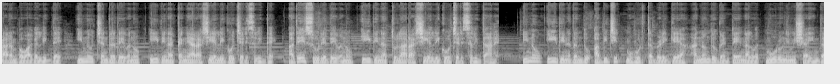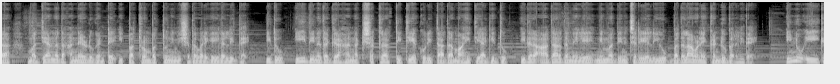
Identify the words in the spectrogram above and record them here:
ಪ್ರಾರಂಭವಾಗಲಿದೆ ಇನ್ನು ಚಂದ್ರದೇವನು ಈ ದಿನ ಕನ್ಯಾ ರಾಶಿಯಲ್ಲಿ ಗೋಚರಿಸಲಿದ್ದೆ. ಅದೇ ಸೂರ್ಯದೇವನು ಈ ದಿನ ತುಲಾರಾಶಿಯಲ್ಲಿ ಗೋಚರಿಸಲಿದ್ದಾನೆ. ಇನ್ನು ಈ ದಿನದಂದು ಅಭಿಜಿತ್ ಮುಹೂರ್ತ ಬೆಳಿಗ್ಗೆಯ ಹನ್ನೊಂದು ಗಂಟೆ ನಲವತ್ಮೂರು ನಿಮಿಷ ಇಂದ ಮಧ್ಯಾಹ್ನದ ಹನ್ನೆರಡು ಗಂಟೆ ಇಪ್ಪತ್ತೊಂಬತ್ತು ನಿಮಿಷದವರೆಗೆ ಇರಲಿದ್ದೆ. ಇದು ಈ ದಿನದ ಗ್ರಹ ನಕ್ಷತ್ರ ತಿಥಿಯ ಕುರಿತಾದ ಮಾಹಿತಿಯಾಗಿದ್ದು, ಇದರ ಆಧಾರದ ಮೇಲೆ ನಿಮ್ಮ ದಿನಚರಿಯಲ್ಲಿಯೂ ಬದಲಾವಣೆ ಕಂಡು ಬರಲಿದೆ ಇನ್ನು ಈಗ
